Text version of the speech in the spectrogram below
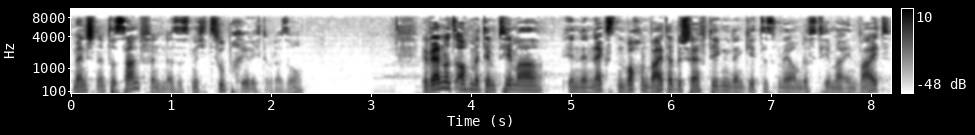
Menschen interessant finden, dass es nicht zupredigt oder so? Wir werden uns auch mit dem Thema in den nächsten Wochen weiter beschäftigen. Dann geht es mehr um das Thema Invite.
